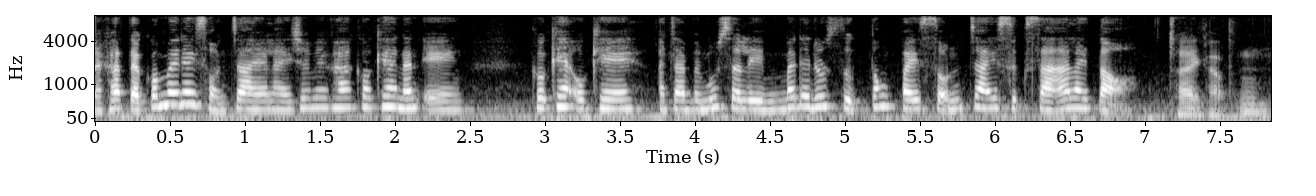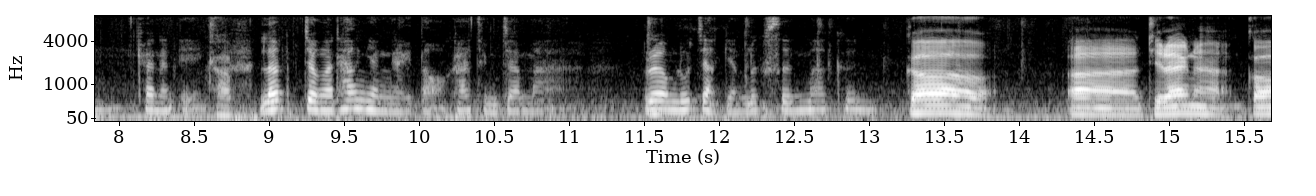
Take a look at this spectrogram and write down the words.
นะคะแต่ก็ไม่ได้สนใจอะไรใช่ไหมคะ ก็แค่นั้นเอง ก็แค่โอเค อาจารย์เป็นมุสลิมไม่ได้รู้สึกต้องไปสนใจศึกษาอะไรต่อ ใช่ครับอืมแค่นั้นเองครับแล้วจนกระทั่งยังไงต่อคะถึงจะมา เริ่มรู้จักอย่างลึกซึ้งมากขึ้น ก็อ่าทีแรกนะฮะก็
